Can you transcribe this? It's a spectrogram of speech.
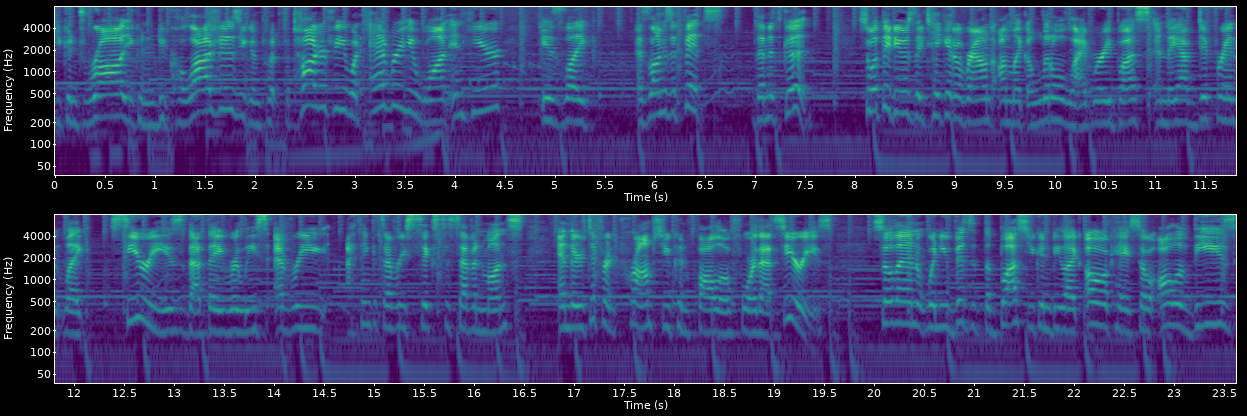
you can draw, you can do collages, you can put photography, whatever you want in here is like, as long as it fits, then it's good. So what they do is they take it around on like a little library bus and they have different like series that they release every, I think it's every six to seven months. And there's different prompts you can follow for that series. So then when you visit the bus, you can be like, oh, okay, so all of these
